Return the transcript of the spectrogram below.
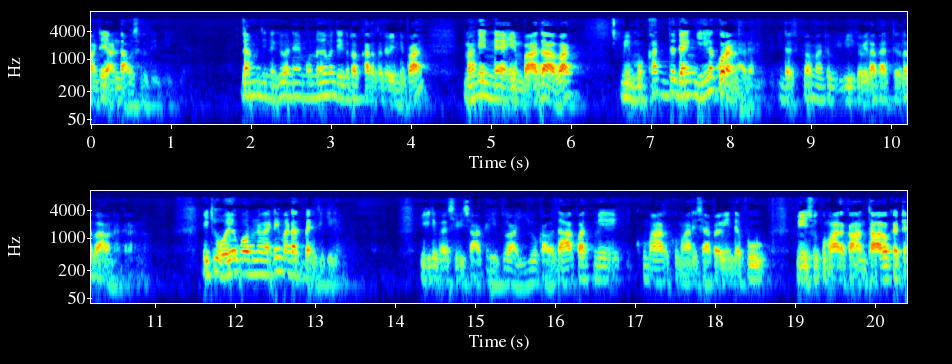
මට යන්න අවසර දෙන්න. ධම්මදින කියවනේ මොනම දෙයකට කරදර වෙන්න එපා. මගෙන් නෑ එහෙම බාධාවක්. මේ මොකද්ද දැන් ගිහිලා කරන්න හදන්නේ. ඊට පස්සේ මට විවේක වෙලා පැත්තකට භාවනා කරන්න. ඉතින් ඔය කරන වැඩේ මටත් බැරිද කියලා. ඊට පස්සේ විසාක හිතුවා අයියෝ කවදාකවත් මේ කුමාර කුමාරි ශාප විඳපු මේ සුකුමාර කාන්තාවකට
